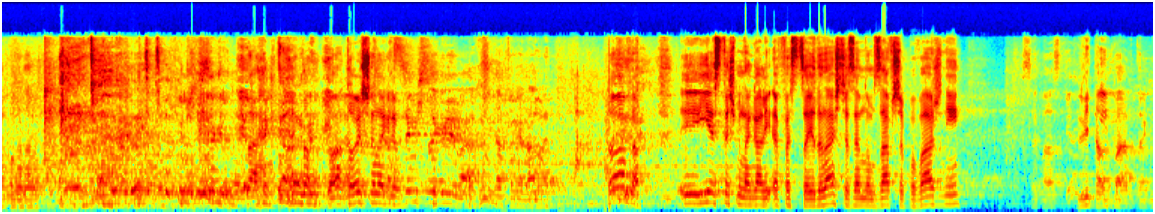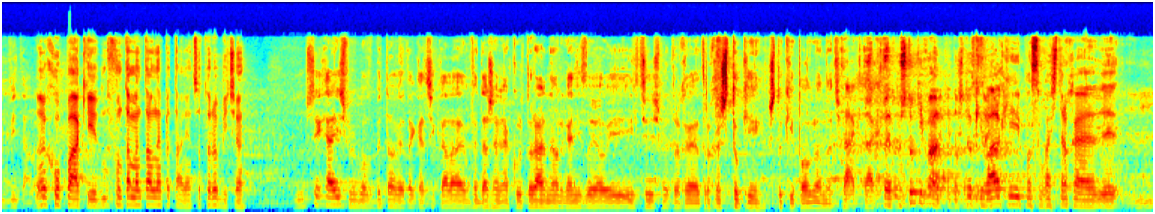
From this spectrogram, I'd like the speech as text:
tam pogadamy. tak, to, to, to jeszcze nagrywa. już nagrywa. Tam pogadamy. Dobra. I jesteśmy na gali FSC 11, ze mną zawsze poważni. Sebastian Witam. i Bartek. Witam. No, Chłopaki, fundamentalne pytanie, co tu robicie? Przyjechaliśmy, bo w Bytowie taka ciekawe wydarzenia kulturalne organizują i, i chcieliśmy trochę, trochę sztuki, sztuki pooglądać. Tak, tak. Sztuki walki, do Sztuki walki, posłuchać trochę y,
